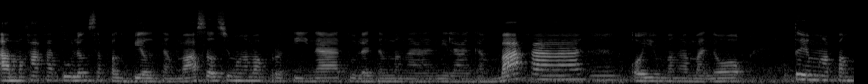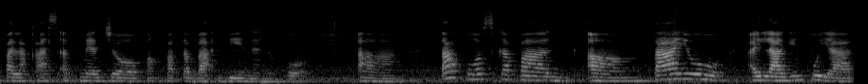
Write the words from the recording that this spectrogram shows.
ah, makakatulong sa pag-build ng muscles, yung mga maprotina tulad ng mga nilagang baka o yung mga manok. Ito yung mga pangpalakas at medyo pangpataba din ano po. Ah, tapos kapag um, tayo ay laging puyat,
